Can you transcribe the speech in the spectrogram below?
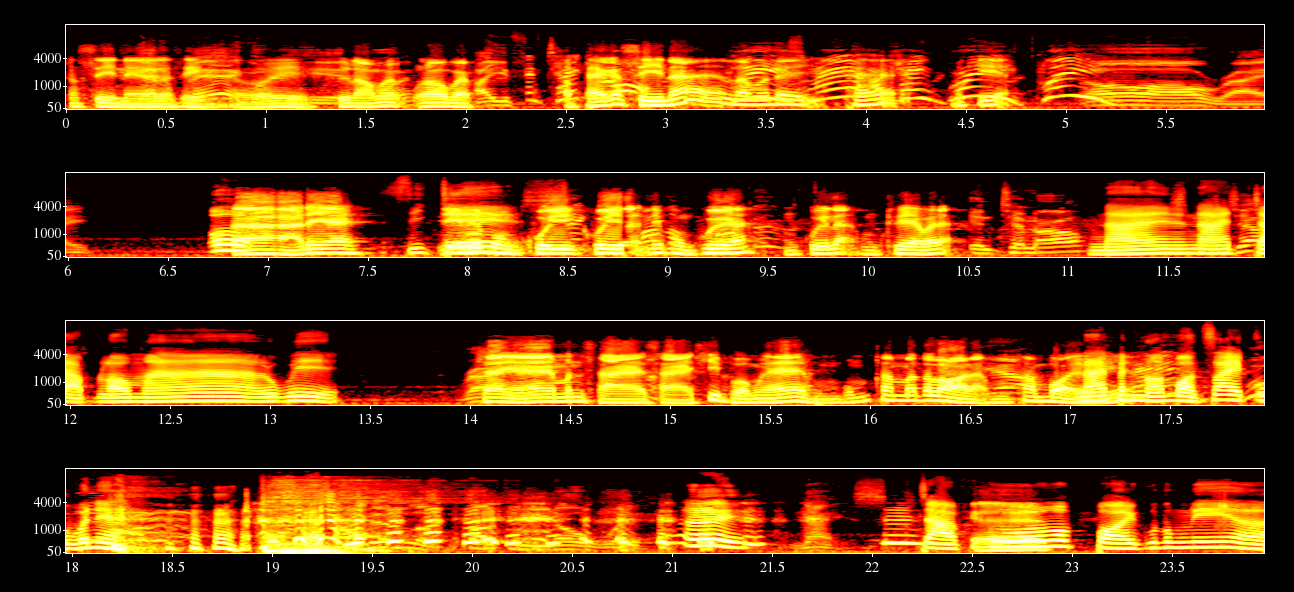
กันสีเนี่ยกันสี Bag เฮ้ย over here, คือเราไม่ boy. เราแบบ How you And take แพ้ก็ it สี off. นะเราไม่ได้ Please, man, แพ้ I can't เมื่อกี้ breathe, please. Oh, all right. โอ้อ่านี่ไงซีเจนี่ให้ผมคุยคุยนี่ผมคุยนะผมคุยแล้วผมเคลียร์ไว้แล้ว In tomorrow? นายนายจับเรามาลูกพี่ ใช่ไงมันสายสายอาชีพผมไงผมผมทำมาตลอดอะผมทำบ่อยนายเป็นหนอนบอดไส้กูปะเนี่ย Middle of fucking nowhere. เอ้ย Nice. จับกูมาปล่อยกูตรงนี้อะ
